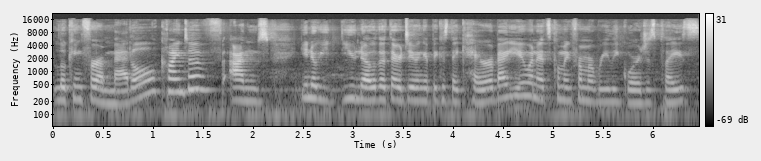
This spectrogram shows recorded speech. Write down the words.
looking for a medal kind of and you know you, you know that they're doing it because they care about you and it's coming from a really gorgeous place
